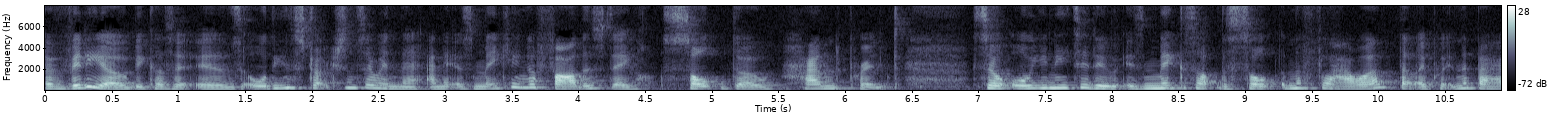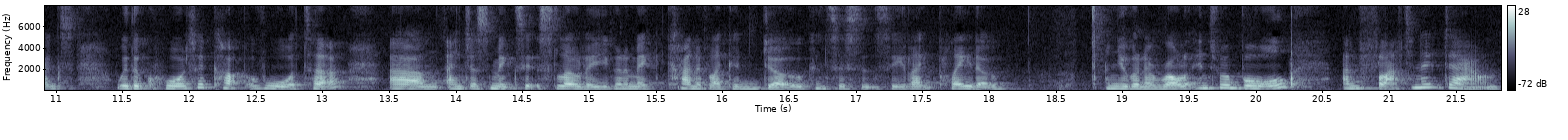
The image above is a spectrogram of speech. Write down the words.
a video because it is all the instructions are in there and it is making a Father's Day salt dough handprint. So all you need to do is mix up the salt and the flour that I put in the bags with a quarter cup of water um, and just mix it slowly. You're going to make kind of like a dough consistency like Play-Doh. And you're going to roll it into a ball and flatten it down.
